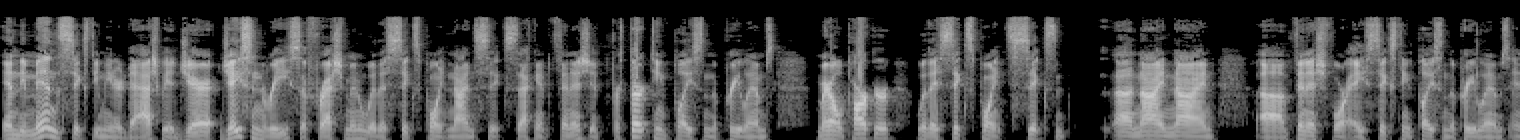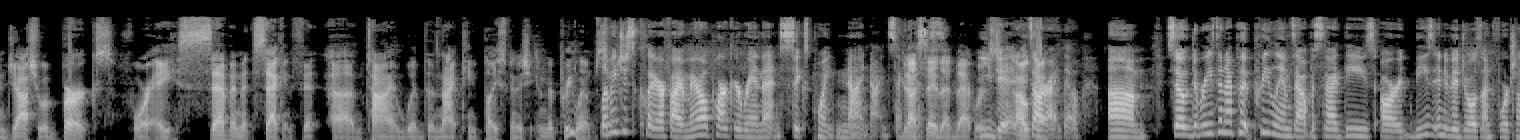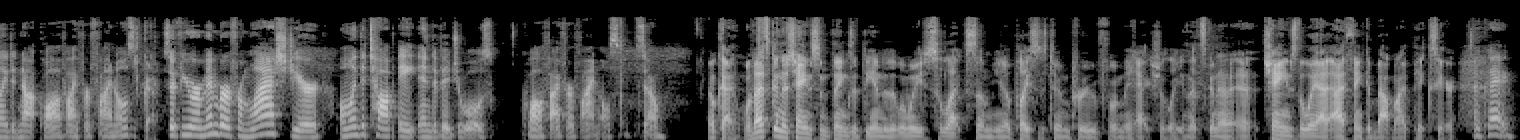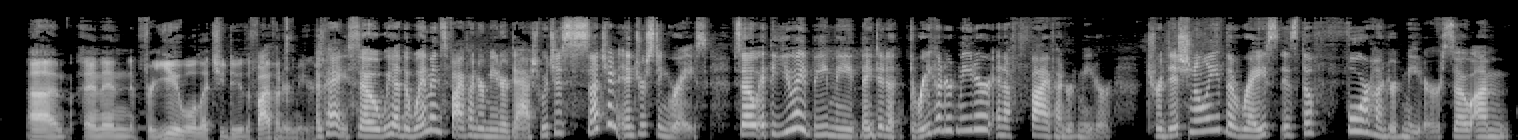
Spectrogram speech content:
In the men's 60 meter dash, we had Jer- Jason Reese, a freshman, with a 6.96 second finish for 13th place in the prelims. Merrill Parker with a 6.699 uh, finish for a 16th place in the prelims, and Joshua Burks for a seven second fi- um, time with the 19th place finish in the prelims. Let me just clarify. Meryl Parker ran that in 6.99 seconds. Did I say that backwards? You did. It's all right though. Um, so the reason I put prelims out beside these are these individuals unfortunately did not qualify for finals. Okay. So if you remember from last year, only the top eight individuals qualify for finals. So Okay, well, that's going to change some things at the end of it when we select some, you know, places to improve for me. Actually, And that's going to uh, change the way I, I think about my picks here. okay. Um, and then for you, we'll let you do the 500 meters. Okay, so we had the women's 500 meter dash, which is such an interesting race. So at the UAB meet, they did a 300 meter and a 500 meter. Traditionally, the race is the 400 meter. So I'm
